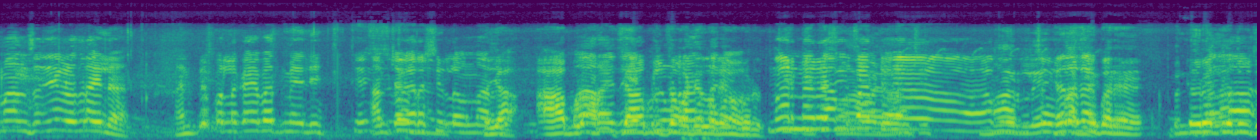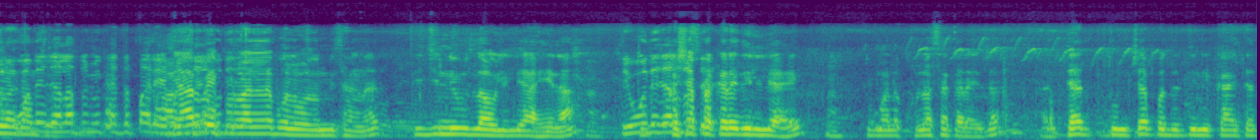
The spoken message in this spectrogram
माणसं वेगळंच राहिलं. आणि पेपरला काय बातमी आली? आमच्या घरात शिर लावून मारलं. मारायचं एक किलोमीटर अंतरावर. उद्याच्याला तुम्ही काय तर पर्याय त्या पेपरवाल्याला बोलवून मी सांगणार. ती जी न्यूज लावलेली आहे ना ते उद्याच्याला कशा प्रकारे दिलेली आहे तुम्हाला खुलासा करायचा आणि त्यात तुमच्या पद्धतीने काय त्यात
